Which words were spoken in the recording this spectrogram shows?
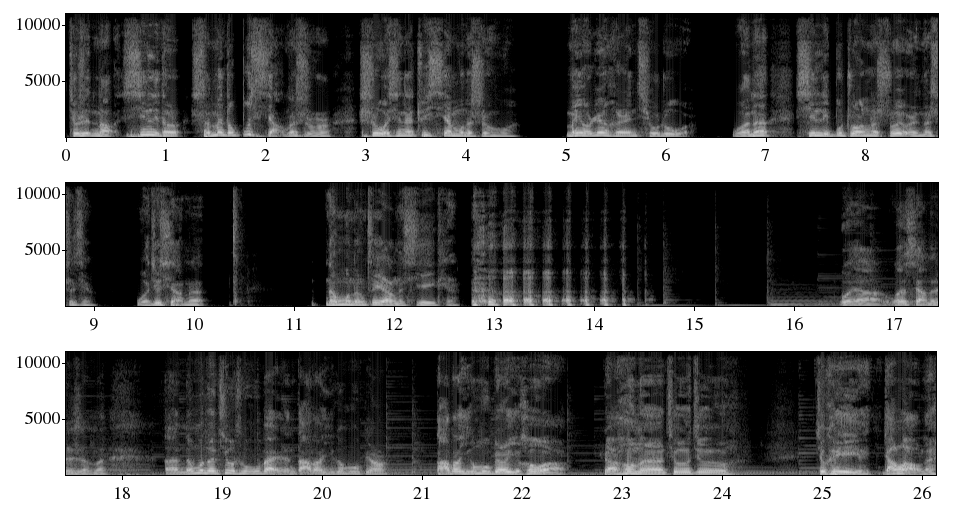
就是脑心里头什么都不想的时候，是我现在最羡慕的生活。没有任何人求助我，我呢心里不装着所有人的事情，我就想着能不能这样的歇一天。我呀，我想的是什么？呃，能不能救出五百人，达到一个目标？达到一个目标以后啊，然后呢，就就就可以养老了，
